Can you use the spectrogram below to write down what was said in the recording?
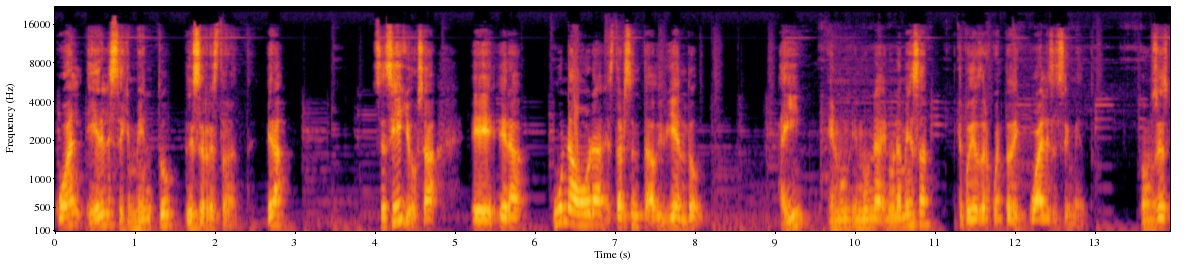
cuál era el segmento de ese restaurante. Era sencillo, o sea, eh, era una hora estar sentado y viendo ahí en, una, en una mesa, te podías dar cuenta de cuál es el segmento. Entonces,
